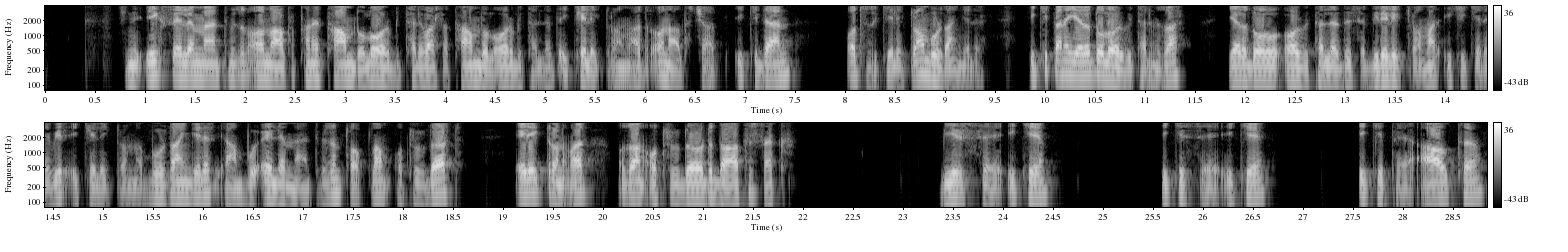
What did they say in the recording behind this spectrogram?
Şimdi X elementimizin 16 tane tam dolu orbitali varsa tam dolu orbitallerde 2 elektron vardır. 16 çarpı 2'den 32 elektron buradan gelir. 2 tane yarı dolu orbitalimiz var. Yarı dolu orbitallerde ise 1 elektron var. 2 kere 1 2 elektronla buradan gelir. Yani bu elementimizin toplam 34 elektronu var. O zaman 34'ü dağıtırsak 1S2 2S2 2P6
